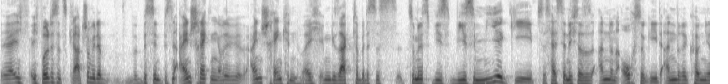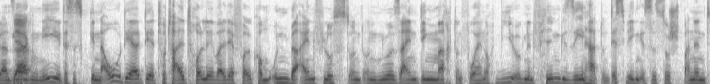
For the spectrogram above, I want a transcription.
Ja, ich, ich wollte es jetzt gerade schon wieder ein bisschen, bisschen einschränken, einschränken, weil ich eben gesagt habe, das ist zumindest, wie es, wie es mir geht. Das heißt ja nicht, dass es anderen auch so geht. Andere können ja dann sagen, ja. nee, das ist genau der, der total tolle, weil der vollkommen unbeeinflusst und, und nur sein Ding macht und vorher noch nie irgendeinen Film gesehen hat. Und deswegen ist es so spannend.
